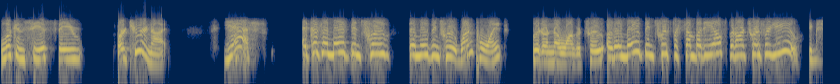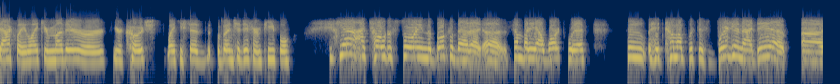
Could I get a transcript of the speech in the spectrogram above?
look and see if they are true or not. Yes, because they may have been true. They may have been true at one point, but are no longer true, or they may have been true for somebody else, but aren't true for you. Exactly, like your mother or your coach, like you said, a bunch of different people. Yeah, I told a story in the book about a, uh, somebody I worked with who had come up with this brilliant idea. Uh,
